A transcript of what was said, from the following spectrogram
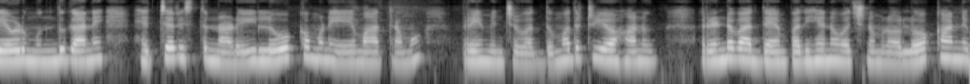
దేవుడు ముందుగానే హెచ్చరిస్తున్నాడు ఈ లోకమును ఏమాత్రము ప్రేమించవద్దు. మొదటి యోహాను రెండవ అధ్యాయం పదిహేనవ వచనంలో లోకాన్ని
